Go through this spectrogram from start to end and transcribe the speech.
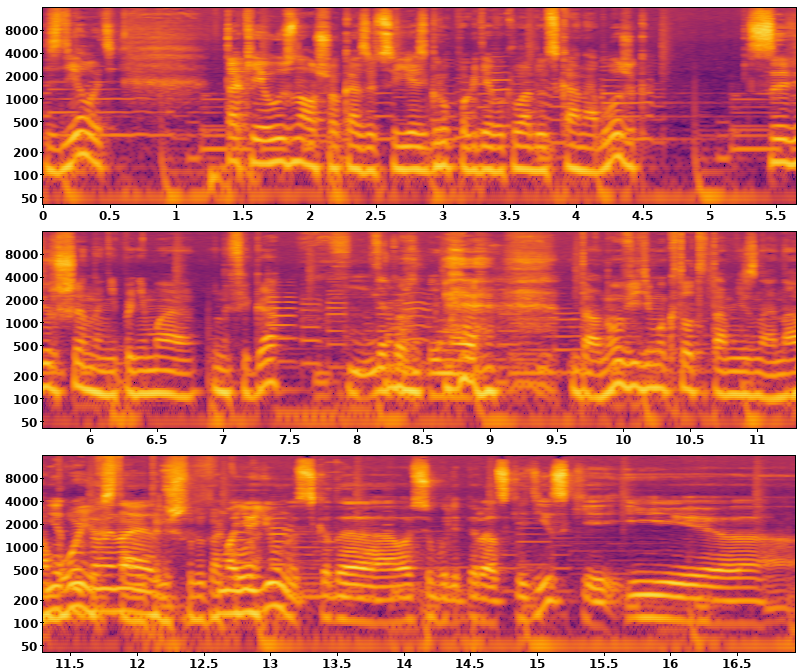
сделать, так я и узнал, что, оказывается, есть группа, где выкладывают сканы обложек. Совершенно не понимаю, нафига. Хм, я тоже не понимаю. Да, ну, видимо, кто-то там, не знаю, на обои их ставит или что-то такое. Мою юность, когда вовсю были пиратские диски, и, э,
